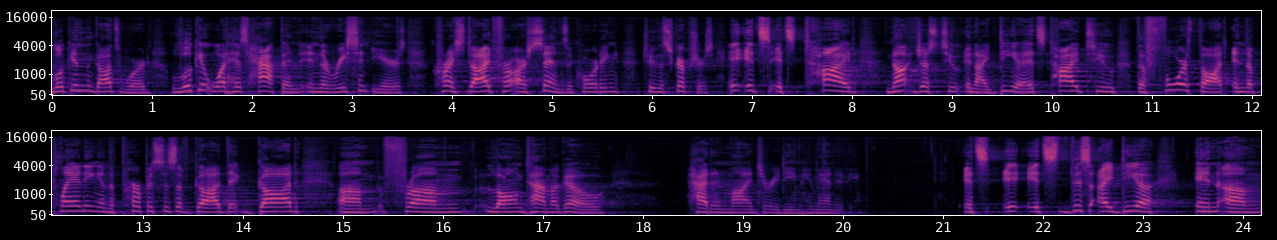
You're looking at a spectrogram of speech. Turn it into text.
look in God's word, look at what has happened in the recent years. Christ died for our sins according to the scriptures. It's, it's tied not just to an idea, it's tied to the forethought and the planning and the purposes of God that God um, from long time ago had in mind to redeem humanity. It's, it, it's this idea in. Um,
